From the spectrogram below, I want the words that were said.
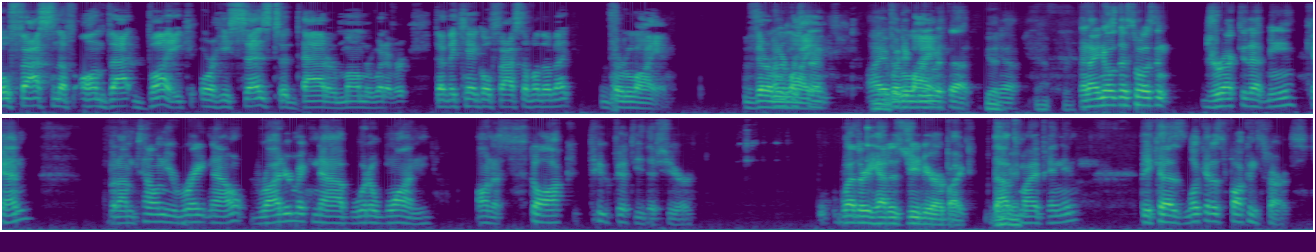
go fast enough on that bike, or he says to dad or mom or whatever that they can't go fast enough on the bike, they're lying. They're 100%. lying. I would They're agree lying. with that. Good. Yeah. Yeah. And I know this wasn't directed at me, Ken, but I'm telling you right now, Ryder McNabb would have won on a stock 250 this year, whether he had his GDR bike. That's Okay. my opinion. Because look at his fucking starts.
